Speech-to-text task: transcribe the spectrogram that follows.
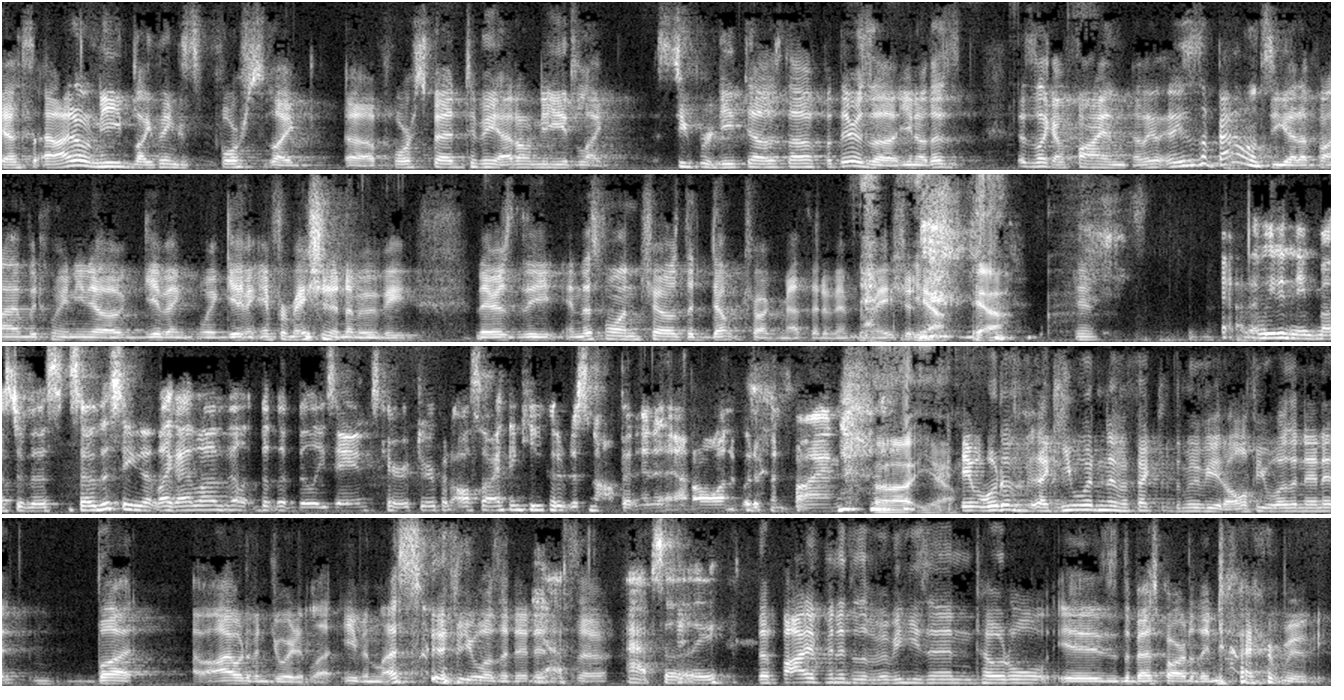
Yes, and I don't need like things force like uh, force fed to me. I don't need like super detailed stuff. But there's a you know there's there's like a fine there's a balance you got to find between you know giving when giving information in a movie. There's the and this one chose the dump truck method of information. Yeah, yeah. Yeah. yeah, we didn't need most of this. So this scene, that like, I love Bill- the Billy Zane's character, but also I think he could have just not been in it at all, and it would have been fine. Uh, yeah. It would have like he wouldn't have affected the movie at all if he wasn't in it, but I would have enjoyed it le- even less if he wasn't in it. Yeah. So Absolutely, the five minutes of the movie he's in total is the best part of the entire movie.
